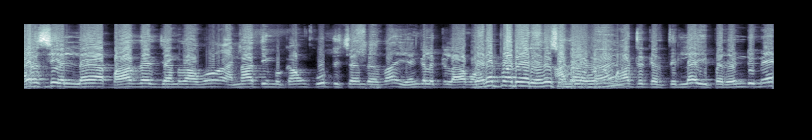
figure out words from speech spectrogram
அரசியல்ல பாரதிய ஜனதாவும் அதிமுகவும் கூட்டு சேர்ந்ததுதான் எங்களுக்கு லாபம். எடப்பாடியார் எதை சொன்னாங்க மாற்று கருத்து இல்ல. இப்ப ரெண்டுமே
